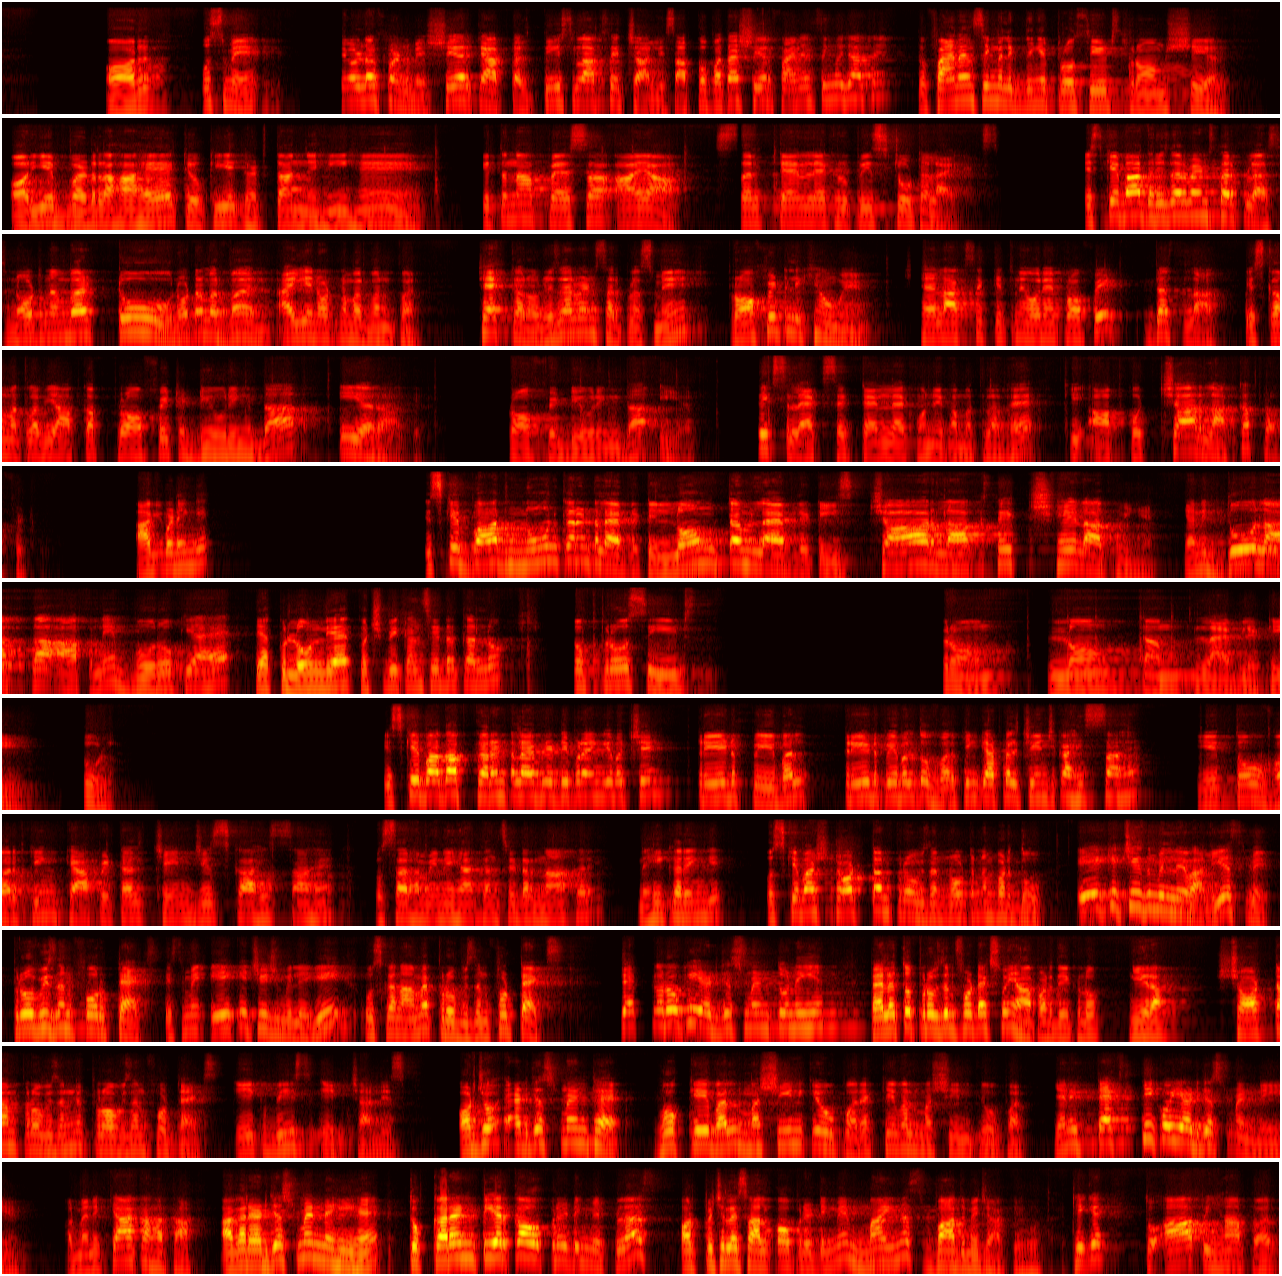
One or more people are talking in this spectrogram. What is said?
और उसमें शेयर फंड में शेयर कैपिटल 30 लाख से 40 आपको पता है शेयर फाइनेंसिंग में जाते हैं? तो फाइनेंसिंग में लिख देंगे प्रोसीड्स फ्रॉम शेयर और ये बढ़ रहा है क्योंकि ये घटता नहीं है। कितना पैसा आया? Sir ten lakh rupees total आया। इसके बाद reserve and surplus note number two note number one आइए नोट नंबर वन पर। चेक करो रिज़र्व एंड सरप्लस में प्रॉफिट लिखे हुए हैं। छह लाख से कितने हो रहे हैं प्रॉफिट दस लाख। इसका मतलब ये आपका प्रॉफिट ड्यूरिंग द ईयर आ गया। Profit during the year six lakh से टेन लाख होने का मतलब है कि आपको चार लाख का प्रॉफिट आगे बढ़ेंगे। इसके बाद non current liability long term liabilities चार लाख से छह लाख हुई हैं। यानी दो लाख का आपने बोरो किया है या लोन लिया है, कुछ भी कंसीडर कर लो। तो proceed from long term liability दो लाख इसके बाद आप करंट लाइबिलिटी पर आएँगे बच्चे। ट्रेड पेबल ट्रेड पेबल तो वर्किंग कैपिटल चेंज का हिस्सा है। ये तो वर्किंग कैपिटल चेंजेस का हिस्सा है। तो सर हम इन्हें यहाँ कंसिडर ना करें, नहीं करेंगे। उसके बाद short term provision note number दो। एक ही चीज़ मिलने वाली है इसमें। प्रोविज़न फॉर टैक्स इसमें एक ही चीज़ मिलेगी। उसका नाम है प्रोविज़न फॉर टैक्स चेक करो कि एडजस्टमेंट तो नहीं है। पहले तो प्रोविज़न फॉर टैक्स को यहाँ पर देख लो। ये रहा। शॉर्ट टर्म प्रोविज़न में प्रोविज़न फॉर टैक्स एक बीस, एक चालीस। और जो एडजस्टमेंट है, वो केवल मशीन के ऊपर है, केवल मशीन के ऊपर। यानी टैक्स की कोई एडजस्टमेंट नहीं है। और मैंने क्या कहा था? अगर एडजस्टमेंट नहीं है तो करंट ईयर का ऑपरेटिंग में प्लस और पिछले साल का ऑपरेटिंग में माइनस बाद में जाके होता है। ठीक है? तो आप यहाँ पर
